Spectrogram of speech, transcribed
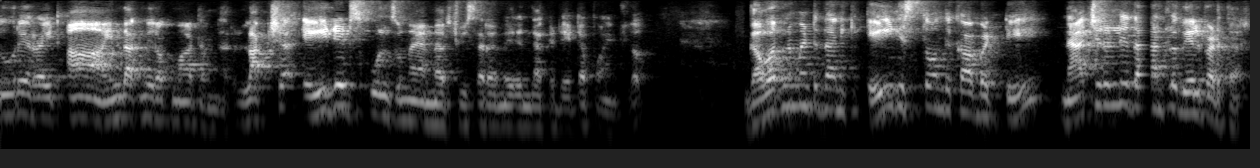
దూరే రైట్ ఇందాక మీరు ఒక మాట అన్నారు. లక్ష ఎయిడెడ్ స్కూల్స్ ఉన్నాయన్నారు చూసారా మీరు ఇందాక డేటా పాయింట్లో గవర్నమెంట్ దానికి ఎయిడ్ ఇస్తోంది కాబట్టి న్యాచురల్లీ దాంట్లో వేలు పెడతారు.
